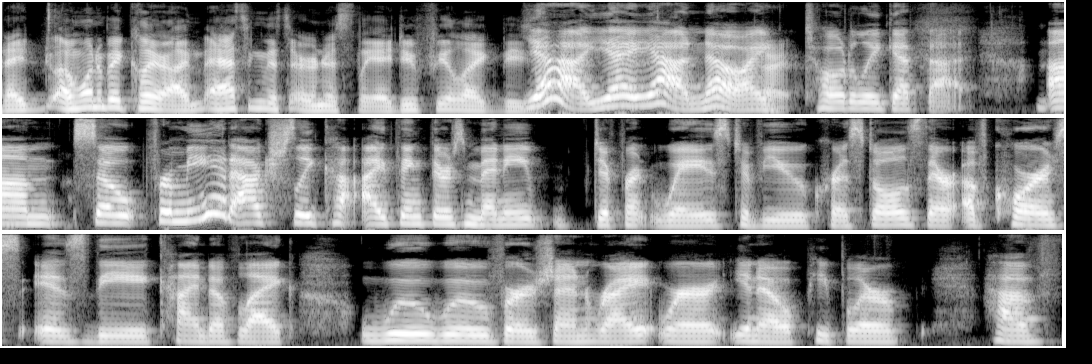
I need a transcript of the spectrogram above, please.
And I, I want to be clear. I'm asking this earnestly. I do feel like these. Yeah, yeah, yeah. No, I right. totally get that. Um, so for me, it actually, I think there's many different ways to view crystals. There, of course, is the kind of like woo woo version, right? Where, you know, people are, have,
